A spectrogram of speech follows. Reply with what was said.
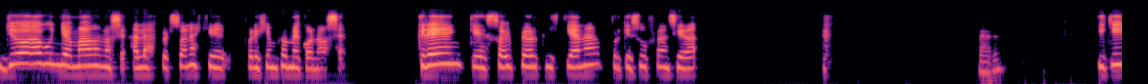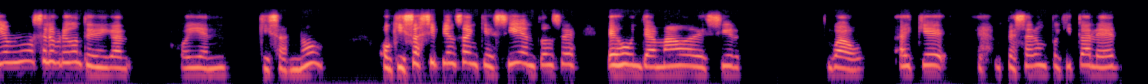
yo hago un llamado, no sé, a las personas que, por ejemplo, me conocen creen que soy peor cristiana porque sufro ansiedad. Claro. Y que ellos mismos se lo pregunten y digan, oye, quizás no. O quizás si piensan que sí, entonces es un llamado a decir, wow, hay que empezar un poquito a leer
